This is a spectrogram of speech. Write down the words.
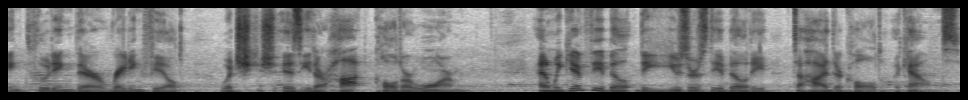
including their rating field, which is either hot, cold, or warm. And we give the, the users the ability to hide their cold accounts.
